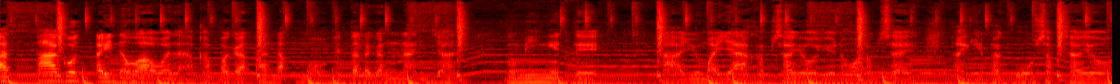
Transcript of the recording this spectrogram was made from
at pagod ay nawawala kapag ang anak mo ay talagang nandyan, ngumingiti, uh, yumayakap sa'yo, you know what I'm saying? Nakikipag-usap sa'yo,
